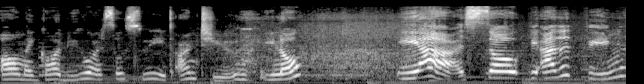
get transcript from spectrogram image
oh my god you are so sweet aren't you you know yeah so the other thing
